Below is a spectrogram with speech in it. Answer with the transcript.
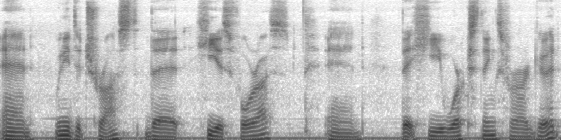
and we need to trust that He is for us and that He works things for our good.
